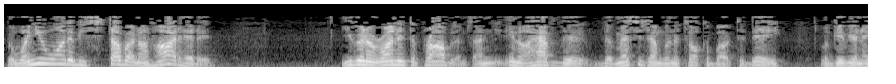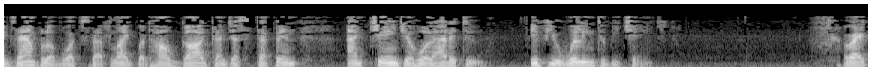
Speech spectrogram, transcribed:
But when you want to be stubborn and hard-headed, you're going to run into problems. And, you know, I have the, the message I'm going to talk about today will give you an example of what's that like, but how God can just step in and change your whole attitude if you're willing to be changed. Alright?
